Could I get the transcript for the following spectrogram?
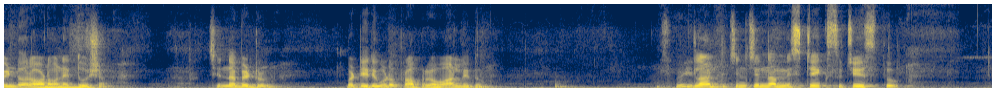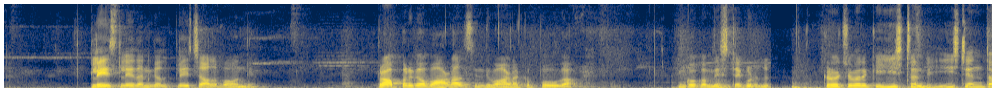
విండో రావడం అనేది దోషం. చిన్న బెడ్రూమ్ బట్ ఇది కూడా ప్రాపర్గా వాడలేదు. సో ఇలాంటి చిన్న చిన్న మిస్టేక్స్ చేస్తూ ప్లేస్ లేదని కాదు ప్లేస్ చాలా బాగుంది. ప్రాపర్గా వాడాల్సింది వాడకపోగా. ఇంకొక మిస్టేక్ కూడా ఇక్కడ వచ్చేవరకు ఈస్ట్ అండి. ఈస్ట్ ఎంత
